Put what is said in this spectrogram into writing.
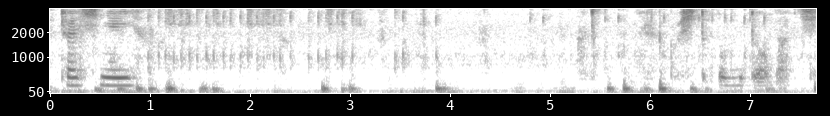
wcześniej. Jakoś to obudować.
